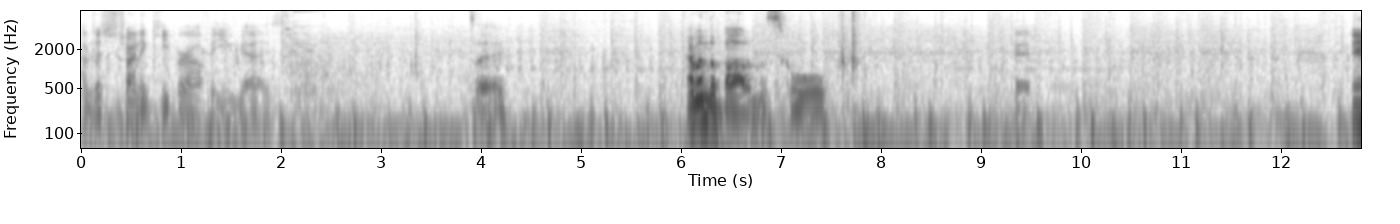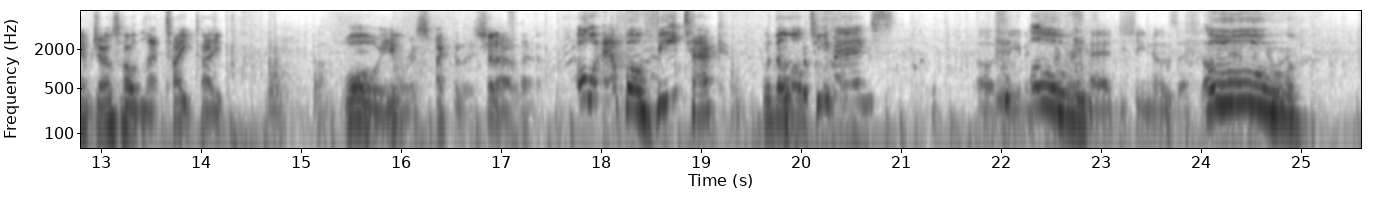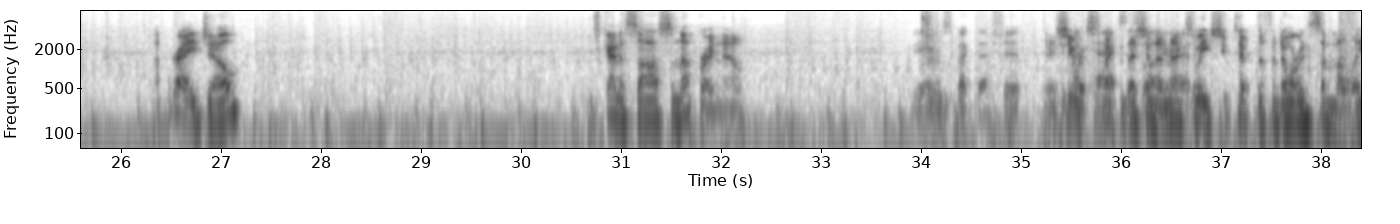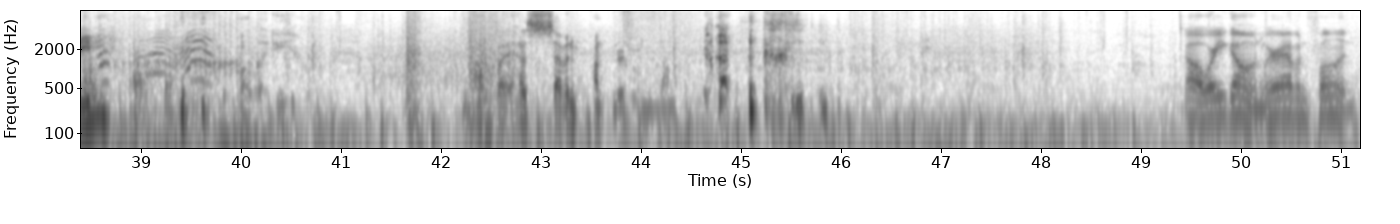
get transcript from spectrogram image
I'm just trying to keep her off of you guys. Say. I'm in the bottom of school. Okay. Damn, Joe's holding that tight, tight. Oh, Whoa, you respected the shit out of that. Oh, FOV tech with the little tea bags. Oh, she even Oh. shook her oh. head. She knows that. shit oh. happened to her. Oh. All right, Joe. He's kind of saucing up right now. Yeah, respect that shit. And she my respected that taxes shit the next at it. week. She tipped the fedora and some milady. Well, lady. Alpha has 700. Oh, where are you going? We're having fun.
